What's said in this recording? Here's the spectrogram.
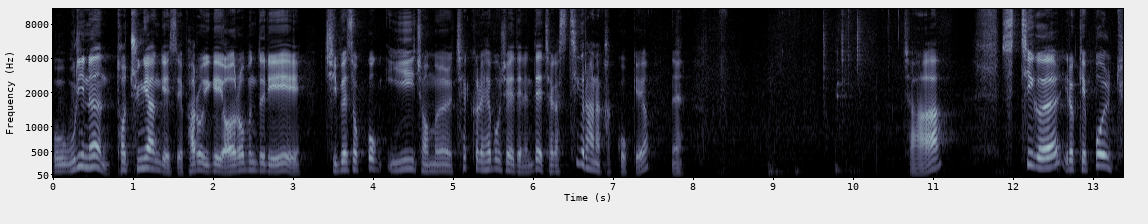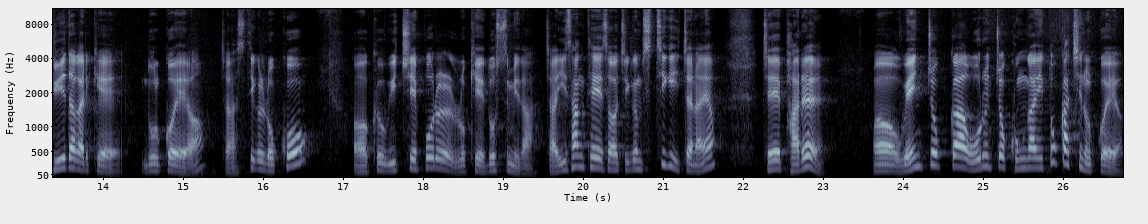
어, 우리는 더 중요한 게 있어요. 바로 이게 여러분들이 집에서 꼭 이 점을 체크를 해보셔야 되는데 제가 스틱을 하나 갖고 올게요. 네. 자, 스틱을 이렇게 볼 뒤에다가 이렇게 놓을 거예요. 자, 스틱을 놓고 어, 그 위치에 볼을 이렇게 놓습니다. 자, 이 상태에서 지금 스틱이 있잖아요. 제 발을 어, 왼쪽과 오른쪽 공간이 똑같이 놓을 거예요.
